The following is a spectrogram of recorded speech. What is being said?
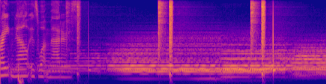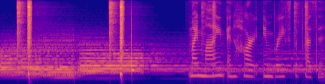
Right now is what matters. My mind and heart embrace the present.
